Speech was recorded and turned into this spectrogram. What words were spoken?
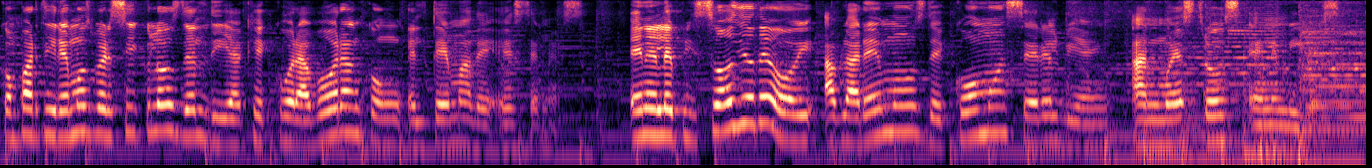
compartiremos versículos del día que colaboran con el tema de este mes. En el episodio de hoy hablaremos de cómo hacer el bien a nuestros enemigos.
